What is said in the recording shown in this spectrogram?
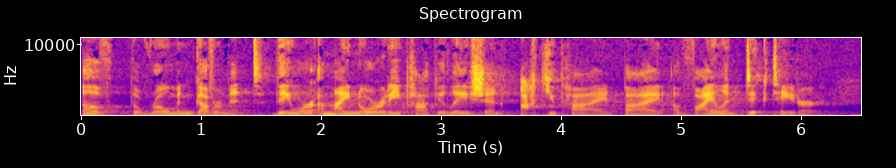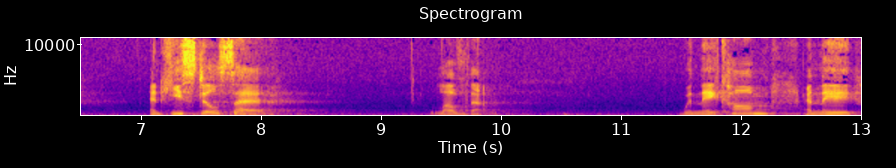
of the Roman government. They were a minority population occupied by a violent dictator. And he still said, Love them. When they come and they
